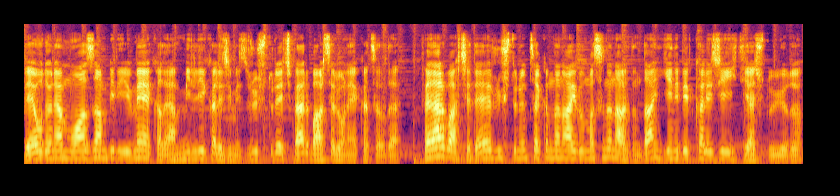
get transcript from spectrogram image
ve o dönem muazzam bir ivme yakalayan milli kalecimiz Rüştü Reçber Barcelona'ya katıldı. Fenerbahçe'de Rüştü'nün takımdan ayrılmasının ardından yeni bir kaleciye ihtiyaç duyuyordu.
